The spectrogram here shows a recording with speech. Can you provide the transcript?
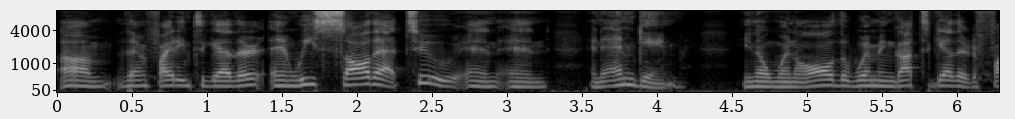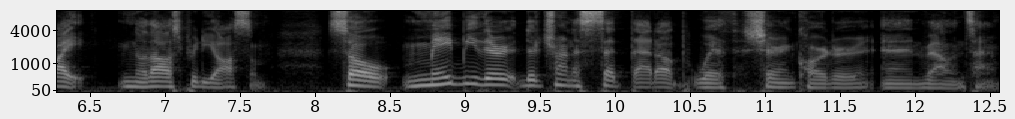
um, them fighting together, and we saw that too in in in Endgame. You know, when all the women got together to fight. You know, that was pretty awesome. So maybe they're they're trying to set that up with Sharon Carter and Valentine.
